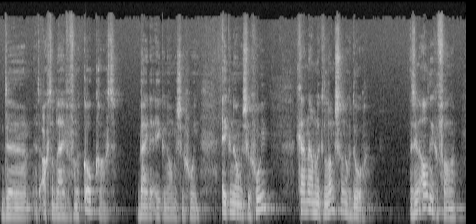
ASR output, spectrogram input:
de, het achterblijven van de koopkracht bij de economische groei. Economische groei gaat namelijk langzaam nog door. Dat is in al die gevallen.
